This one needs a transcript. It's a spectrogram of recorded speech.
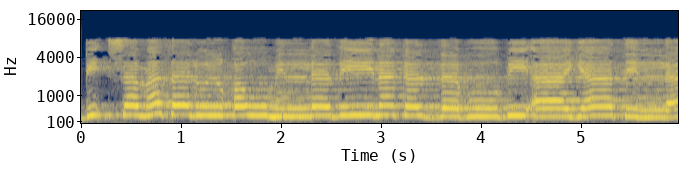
بئس مثل القوم الذين كذبوا بآيات الله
